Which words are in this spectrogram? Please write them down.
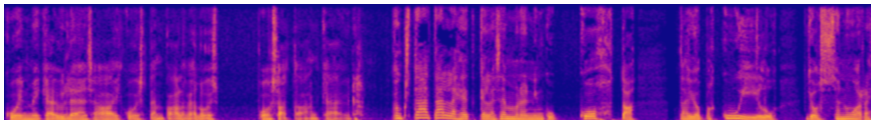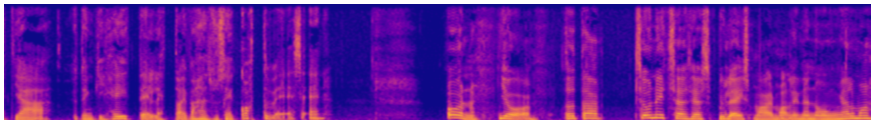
kuin mikä yleensä aikuisten palveluissa osataan käydä. Onko tämä tällä hetkellä semmoinen niin kohta tai jopa kuilu, jossa nuoret jää jotenkin heitteille tai vähän semmoiseen katveeseen? On, joo. Tota, Se on itse asiassa yleismaailmallinen ongelma,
